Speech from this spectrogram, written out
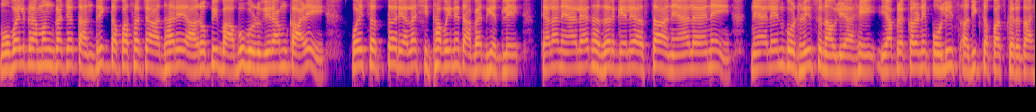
मोबाईल क्रमांकाच्या तांत्रिक तपासाच्या आधारे आरोपी बाबू गुडगिराम काळे वय सत्तर याला शिथाबाईने ताब्यात घेतले. त्याला न्यायालयात हजर केले असता न्यायालयाने न्यायालयीन कोठडी सुनावली आहे. या प्रकरणी पोलीस अधिक तपास करत आहेत.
